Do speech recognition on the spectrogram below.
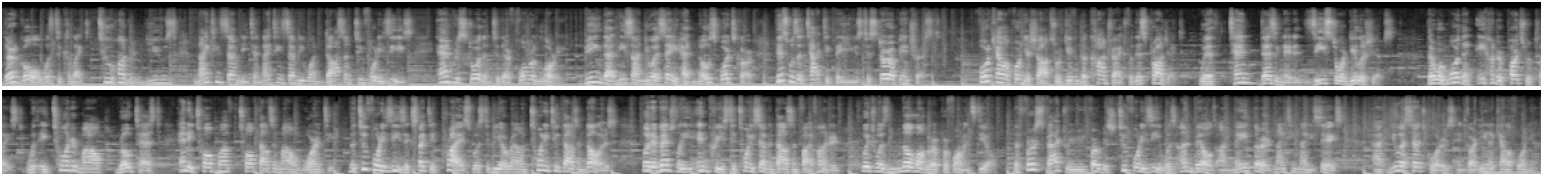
Their goal was to collect 200 used 1970 to 1971 Datsun 240Zs and restore them to their former glory. Being that Nissan USA had no sports car, this was a tactic they used to stir up interest. Four California shops were given the contract for this project, with 10 designated Z-Store dealerships. There were more than 800 parts replaced with a 200 mile road test and a 12-month, 12,000 mile warranty. The 240Z's expected price was to be around $22,000, but eventually increased to 27,500, which was no longer a performance deal. The first factory refurbished 240Z was unveiled on May 3, 1996 at US headquarters in Gardena, California.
